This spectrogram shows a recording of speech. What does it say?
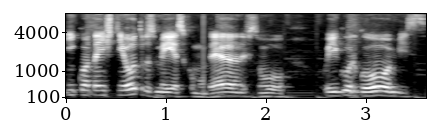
Enquanto a gente tem outros meias como o André Anderson, o, o Igor Gomes,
